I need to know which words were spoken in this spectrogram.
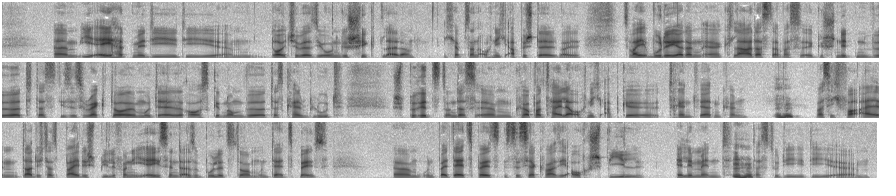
Ähm, EA hat mir die, die ähm, deutsche Version geschickt, leider ich habe es dann auch nicht abbestellt, weil es war, wurde ja dann äh, klar, dass da was äh, geschnitten wird, dass dieses Ragdoll-Modell rausgenommen wird, dass kein Blut spritzt und dass ähm, Körperteile auch nicht abgetrennt werden können. Mhm. Was ich vor allem, dadurch, dass beide Spiele von EA sind, also Bulletstorm und Dead Space, ähm, und bei Dead Space ist es ja quasi auch Spielelement, mhm. dass du die, die, ähm,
